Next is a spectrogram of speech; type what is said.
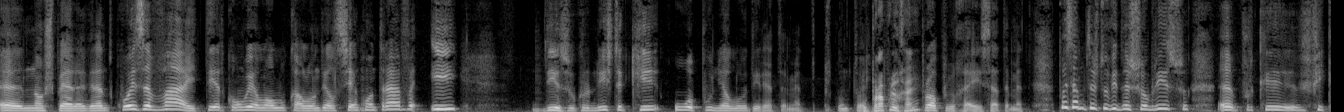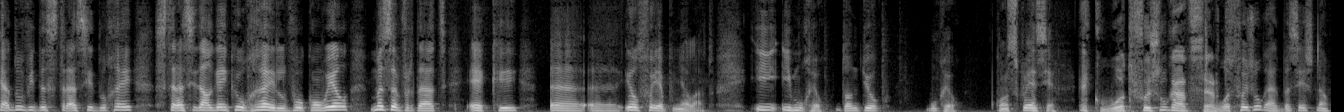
uh, não espera grande coisa, vai ter com ele ao local onde ele se encontrava e diz o cronista que o apunhalou diretamente. Perguntou o próprio rei? O próprio rei, exatamente. Pois há muitas dúvidas sobre isso, eh, porque fica a dúvida se terá sido o rei, se terá sido alguém que o rei levou com ele, mas a verdade é que uh, uh, ele foi apunhalado e, e morreu. Dom Diogo morreu consequência. É que o outro foi julgado, certo? O outro foi julgado, mas este não.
